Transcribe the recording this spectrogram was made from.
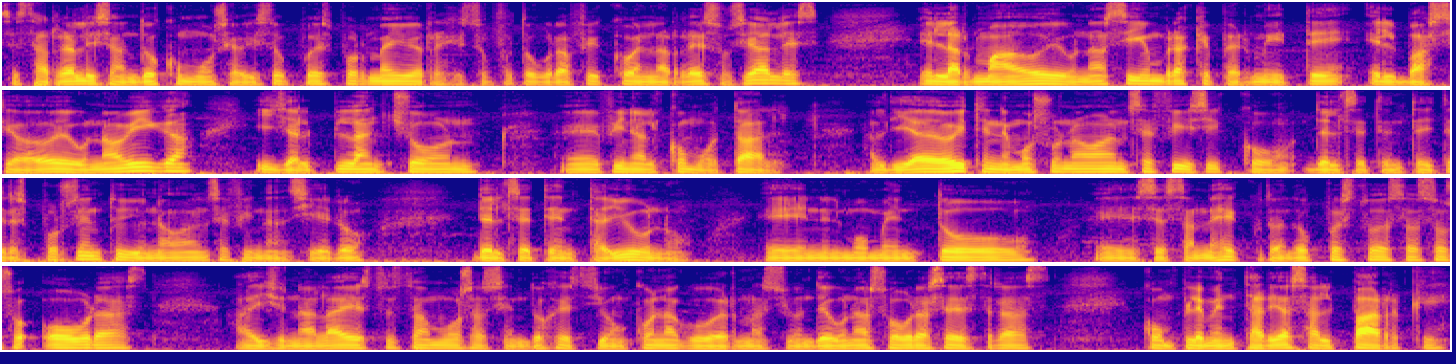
se está realizando, como se ha visto pues por medio del registro fotográfico en las redes sociales, el armado de una siembra que permite el vaciado de una viga y ya el planchón eh, final como tal. Al día de hoy tenemos un avance físico del 73% y un avance financiero del 71%. en el momento eh, se están ejecutando pues todas estas obras. Adicional a esto estamos haciendo gestión con la gobernación de unas obras extras complementarias al parque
